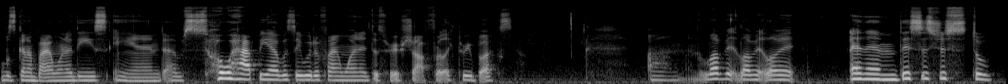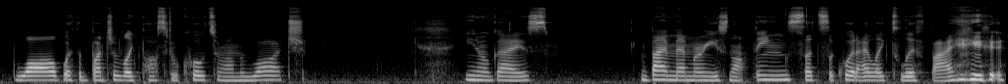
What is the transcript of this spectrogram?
was gonna buy one of these and i was so happy i was able to find one at the thrift shop for like three bucks. Um love it love it love it. And then this is just a wall with a bunch of like positive quotes around the watch. You know guys buy memories not things. That's the quote i like to live by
